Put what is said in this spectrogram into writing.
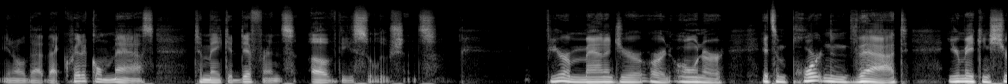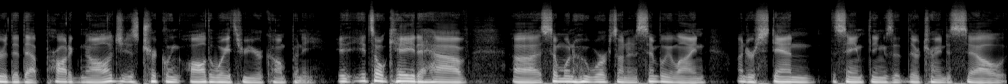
you know, that, that critical mass to make a difference of these solutions. If you're a manager or an owner, it's important that you're making sure that that product knowledge is trickling all the way through your company. It, it's okay to have uh, someone who works on an assembly line understand the same things that they're trying to sell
